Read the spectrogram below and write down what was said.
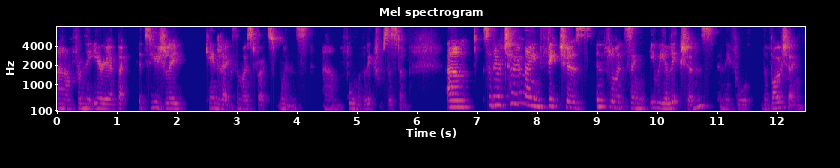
um, from the area, but it's usually candidate with the most votes wins um, form of electoral system. Um, so there are two main features influencing iwi elections and therefore the voting.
